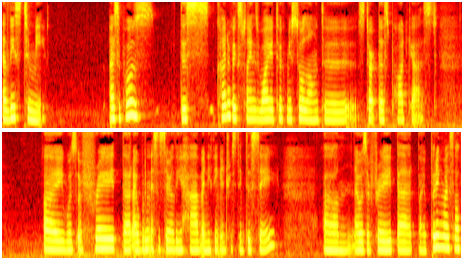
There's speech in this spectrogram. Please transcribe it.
at least to me. I suppose this kind of explains why it took me so long to start this podcast. I was afraid that I wouldn't necessarily have anything interesting to say. Um, I was afraid that by putting myself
